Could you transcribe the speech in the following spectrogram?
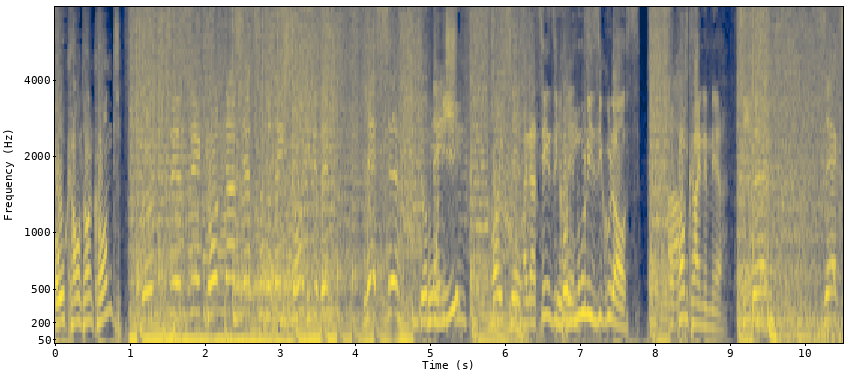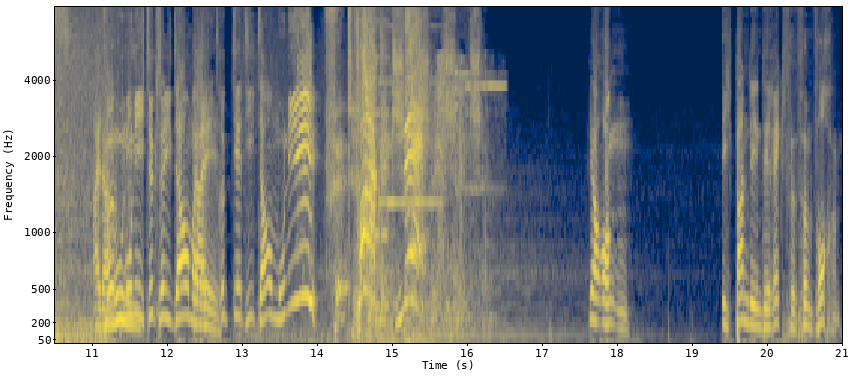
Oh, Countdown kommt. 15 Sekunden. Letzte Donation heute gewinnt. Letzte Donation heute. Alter, 10 Sekunden. gewinnt. Muni sieht gut aus. Da Acht. kommt keine mehr. 7, 6, Alter, Für Muni. Muni, ich drück dir die Daumen, Geil. Alter. Drück dir die Daumen, Muni! Fette Fuck! Donation. Ne! Ja, Onken. Ich bann den direkt für fünf Wochen.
